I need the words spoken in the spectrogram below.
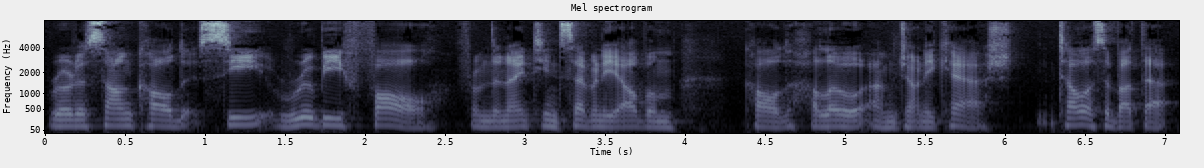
wrote a song called See Ruby Fall from the 1970 album called Hello, I'm Johnny Cash. Tell us about that.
